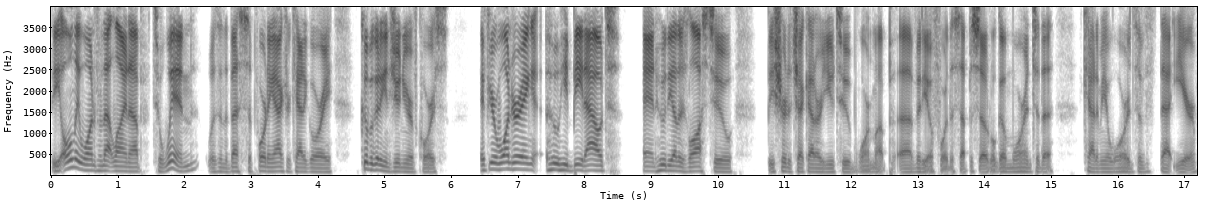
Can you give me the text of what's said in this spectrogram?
The only one from that lineup to win was in the Best Supporting Actor category. Cuba Gooding Jr., of course. If you're wondering who he beat out and who the others lost to, be sure to check out our YouTube warm up uh, video for this episode. We'll go more into the Academy Awards of that year.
